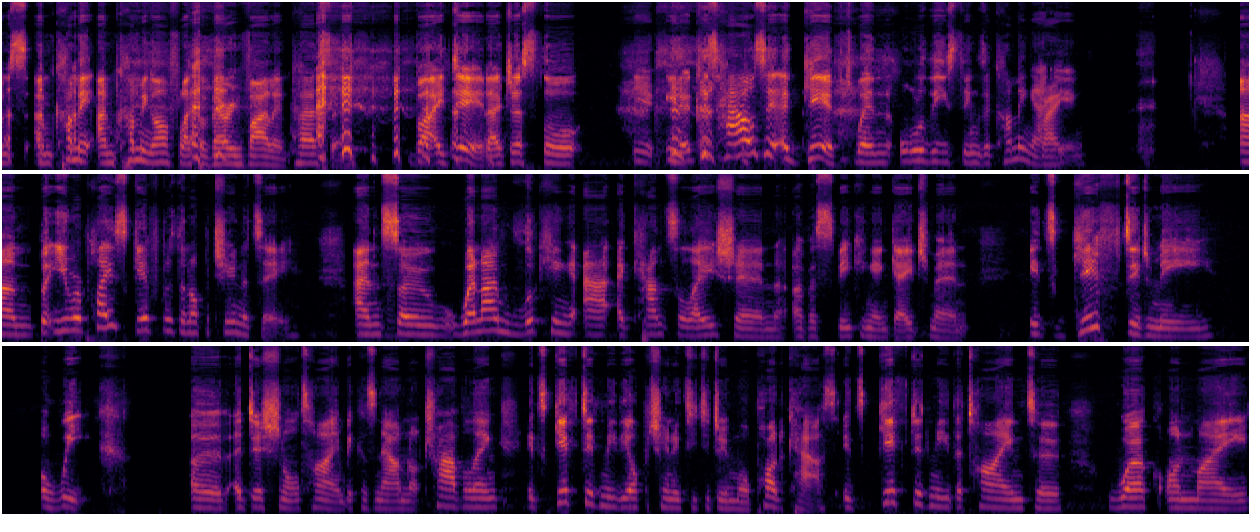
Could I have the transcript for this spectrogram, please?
I'm, I'm coming I'm coming off like a very violent person, but I did. I just thought, you, you know, because how's it a gift when all of these things are coming at right. you? Um, but you replace gift with an opportunity. And so when I'm looking at a cancellation of a speaking engagement, it's gifted me a week of additional time because now I'm not traveling. It's gifted me the opportunity to do more podcasts. It's gifted me the time to work on my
